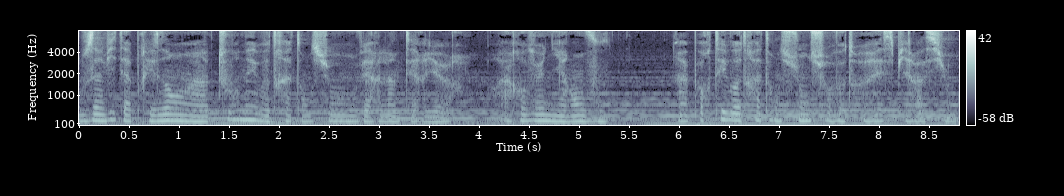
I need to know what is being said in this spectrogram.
Je vous invite à présent à tourner votre attention vers l'intérieur, à revenir en vous, à porter votre attention sur votre respiration,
